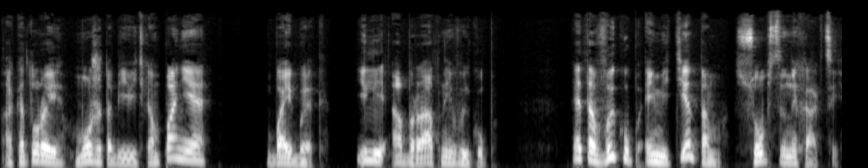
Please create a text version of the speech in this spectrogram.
о которой может объявить компания – buyback или обратный выкуп. Это выкуп эмитентом собственных акций.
